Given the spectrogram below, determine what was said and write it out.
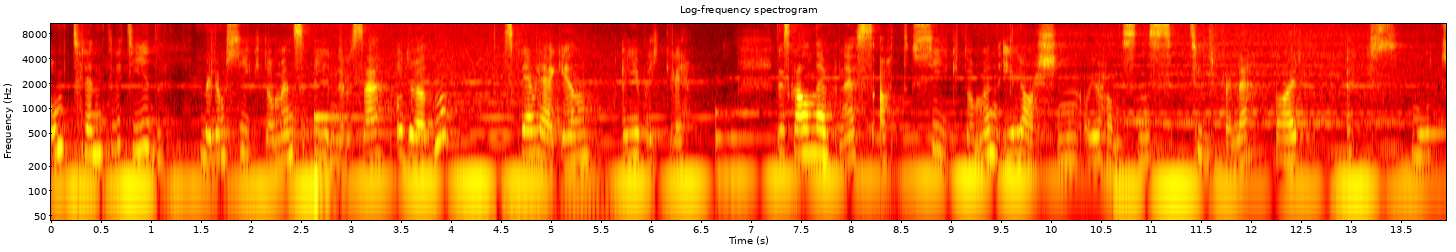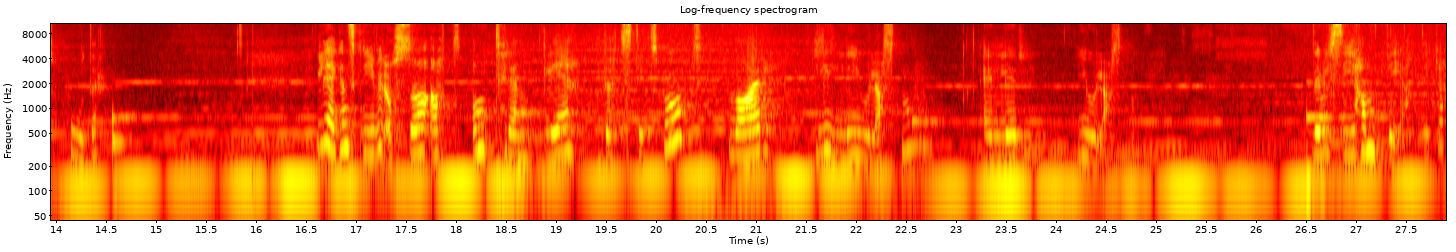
'Omtrentlig tid mellom sykdommens begynnelse og døden' skrev legen øyeblikkelig. Det skal nevnes at sykdommen i Larsen og Johansens tilfelle var øks mot hodet. Legen skriver også at omtrentlig dødstidspunkt var lille julaften eller julaften. Det vil si, han vet ikke.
